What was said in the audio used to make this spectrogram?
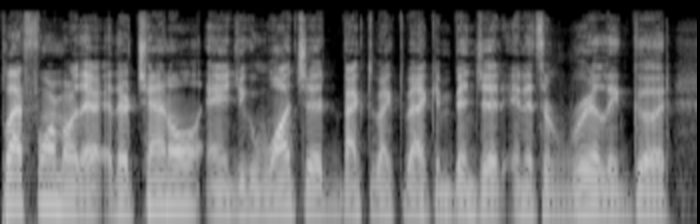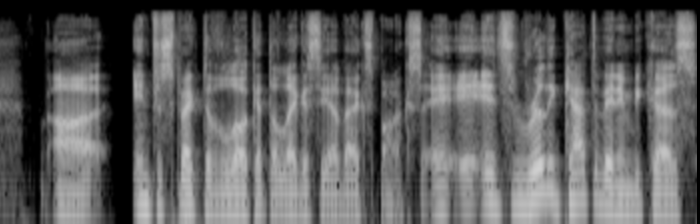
platform or their, their channel and you can watch it back to back to back and binge it and it's a really good uh, introspective look at the legacy of xbox. It's really captivating because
